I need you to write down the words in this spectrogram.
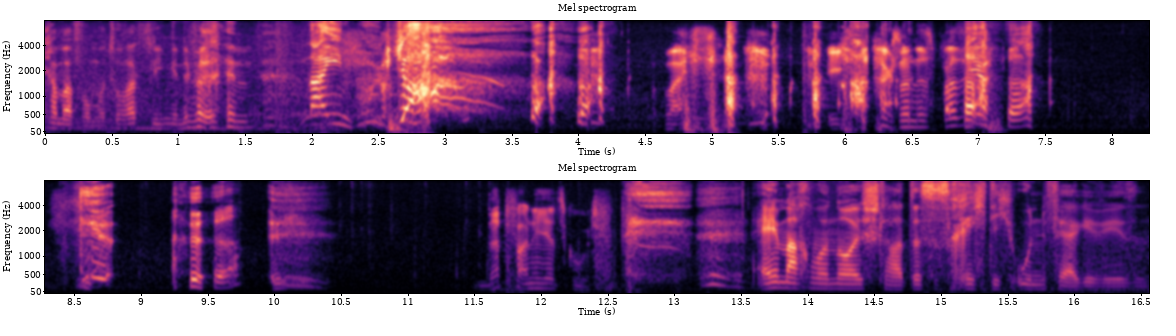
Kann man vom Motorrad fliegen in dem Rennen? Nein! Ja! Weißt du? Ich sag schon, ist passiert. Das fand ich jetzt gut. Ey, machen wir einen Neustart. Das ist richtig unfair gewesen.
